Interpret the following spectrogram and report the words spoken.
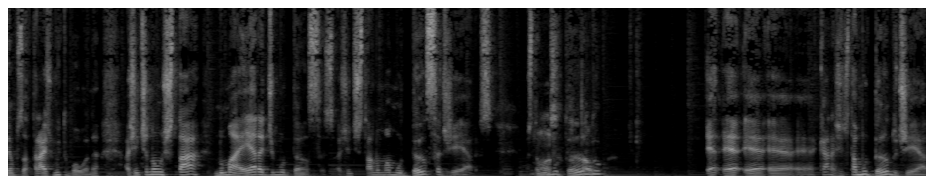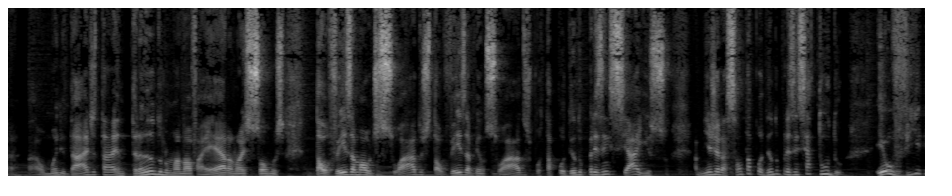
tempos atrás muito boa, né? A gente não está numa era de mudanças. A gente está numa mudança de eras. Nós estamos Nossa, mudando. Total é, é, é, é, cara, a gente está mudando de era. A humanidade está entrando numa nova era. Nós somos talvez amaldiçoados, talvez abençoados por estar tá podendo presenciar isso. A minha geração está podendo presenciar tudo. Eu vi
